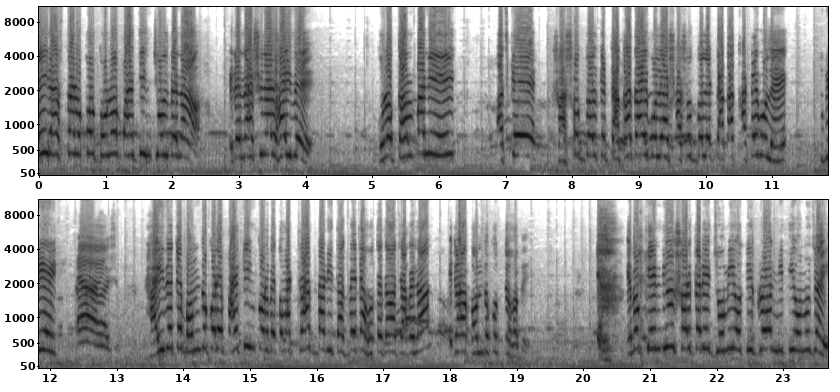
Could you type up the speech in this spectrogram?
এই রাস্তার উপর কোনো পার্কিং চলবে না। এটা ন্যাশনাল হাইওয়ে। কোন কোম্পানি আজকে শাসক দলকে টাকা দেয় বলে আর শাসক দলের টাকা খাটে বলে তুমি হাইওয়েকে বন্ধ করে পার্কিং করবে, তোমার ট্রাক দাঁড়িয়ে থাকবে, এটা হতে দেওয়া যাবে না, এটা বন্ধ করতে হবে। এবং কেন্দ্রীয় সরকারের জমি অধিগ্রহণ নীতি অনুযায়ী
